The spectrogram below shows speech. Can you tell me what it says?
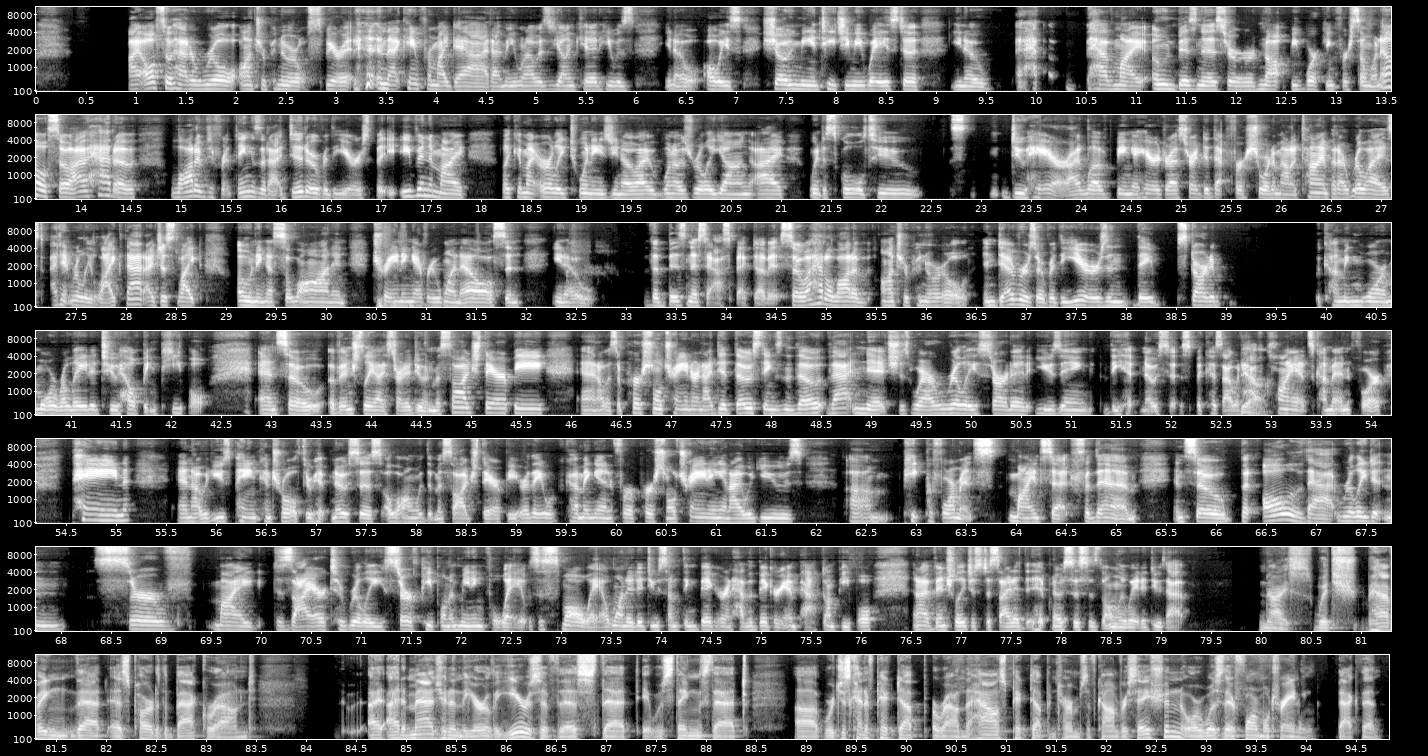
I also had a real entrepreneurial spirit, and that came from my dad. I mean, when I was a young kid, he was, you know, always showing me and teaching me ways to, you know, ha- have my own business or not be working for someone else. So I had a lot of different things that I did over the years. But even in my, like in my early 20s, you know, I, when I was really young, I went to school to do hair. I loved being a hairdresser. I did that for a short amount of time, but I realized I didn't really like that. I just liked owning a salon and training everyone else and, you know, the business aspect of it. So I had a lot of entrepreneurial endeavors over the years and they started becoming more and more related to helping people. And so eventually I started doing massage therapy and I was a personal trainer and I did those things. And though that niche is where I really started using the hypnosis because I would yeah. have clients come in for pain and I would use pain control through hypnosis along with the massage therapy, or they were coming in for personal training and I would use um, peak performance mindset for them. And so, but all of that really didn't serve my desire to really serve people in a meaningful way. It was a small way. I wanted to do something bigger and have a bigger impact on people. And I eventually just decided that hypnosis is the only way to do that. Nice. Which having that as part of the background, I, would imagine in the early years of this that it was things that uh, were just kind of picked up around the house, picked up in terms of conversation, or was there formal training back then?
